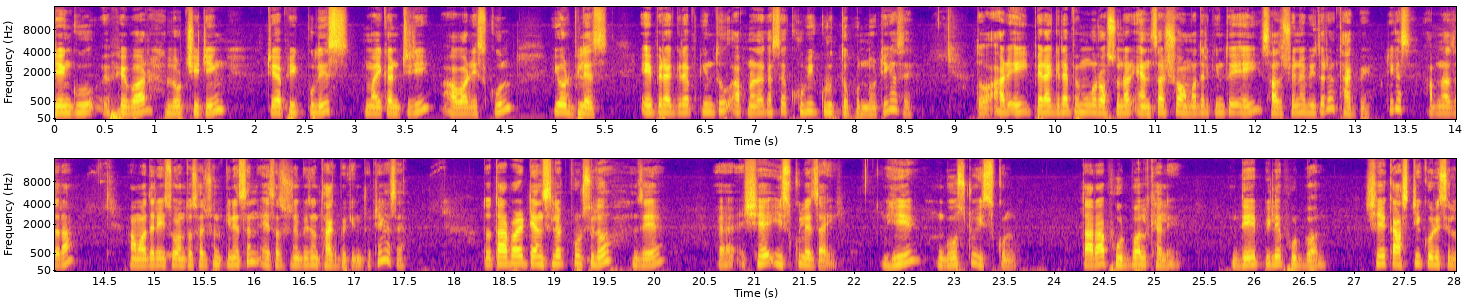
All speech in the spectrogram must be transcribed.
dengue fever load shedding traffic police my country our school your village এই প্যারাগ্রাফ কিন্তু আপনাদের কাছে খুবই গুরুত্বপূর্ণ, ঠিক আছে? তো আর এই প্যারাগ্রাফ এবং রচনার অ্যান্সার সহ আমাদের কিন্তু এই সাজেশনের ভিতরে থাকবে, ঠিক আছে? আপনারা যারা আমাদের এই চূড়ান্ত সাজেশন কিনেছেন, এই সাজেশনের ভিতরে থাকবে কিন্তু, ঠিক আছে? তো তারপরে ট্রান্সলেট পড়ছিল যে সে স্কুলে যায়। He goes to school. তারা ফুটবল খেলে। They play football. সে কাজটি করেছিল।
